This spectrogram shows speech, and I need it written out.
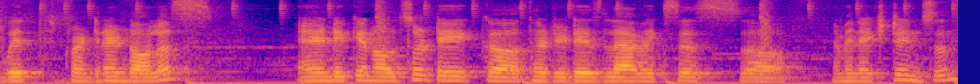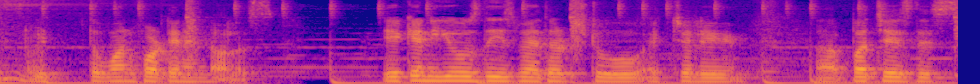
with $29 and you can also take uh, 30 days lab access uh, i mean extension with the 149 dollars. You can use these methods to actually uh, purchase this.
